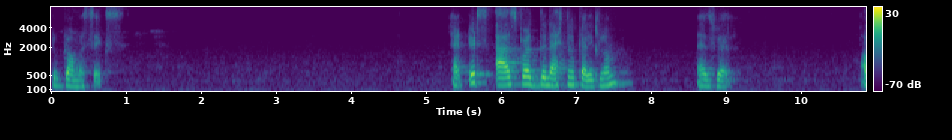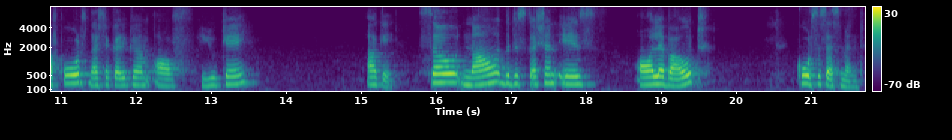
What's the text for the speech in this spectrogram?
to grammar 6. And it's as per the national curriculum as well. Of course, national curriculum of UK. Okay, so now the discussion is all about course assessment.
